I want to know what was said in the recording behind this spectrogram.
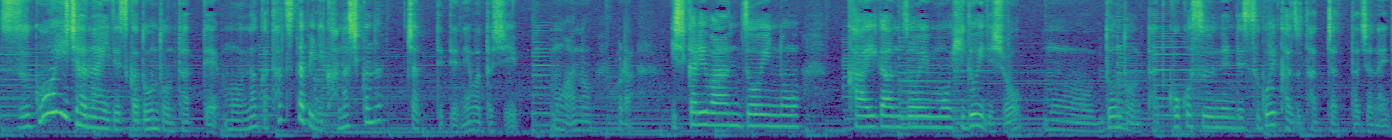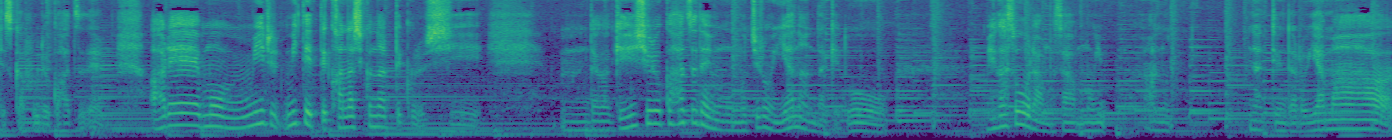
すごいじゃないですかどんどん立って。もうなんか立つたびに悲しくなっちゃっててね私。もうあのほら石狩湾沿いの海岸沿いもひどいでしょ？もうどんどんここ数年ですごい数立っちゃったじゃないですか風力発電。あれもう見る見てて悲しくなってくるし、うん、だから原子力発電ももちろん嫌なんだけどメガソーラーもさもうあの何て言うんだろう山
